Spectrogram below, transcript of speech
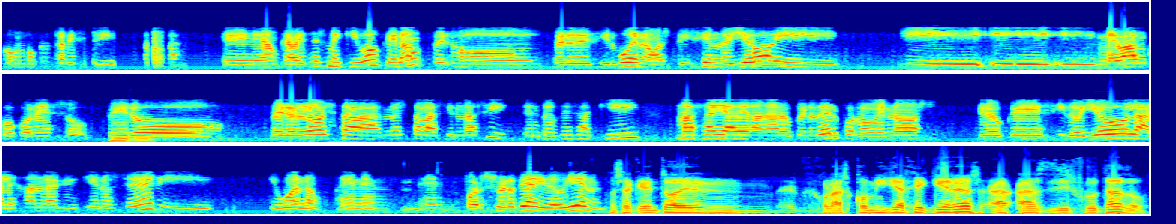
con poca eh, aunque a veces me equivoque, ¿no? Pero, pero decir, bueno, estoy siendo yo y, y, me banco con eso. Pero, pero no está, no estaba siendo así. Entonces aquí, más allá de ganar o perder, por lo menos creo que he sido yo la Alejandra que quiero ser y, y bueno, por suerte ha ido bien. O sea que dentro de, con las comillas que quieras, has disfrutado.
